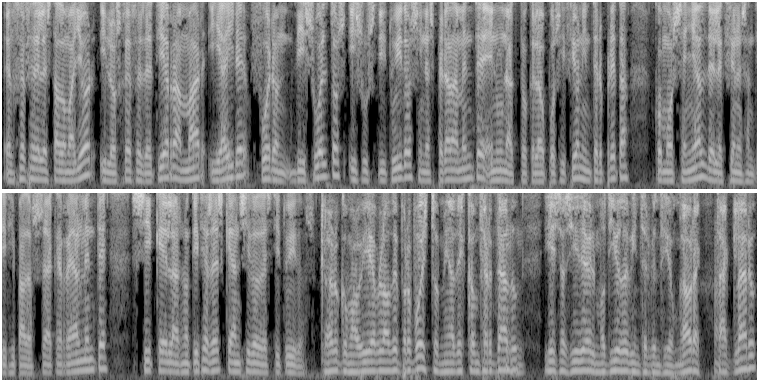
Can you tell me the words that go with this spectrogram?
El jefe del Estado Mayor y los jefes de tierra, mar y aire fueron disueltos y sustituidos inesperadamente en un acto que la oposición interpreta como señal de elecciones anticipadas. O sea que realmente sí que las noticias es que han sido destituidos. Claro, como había hablado de propuesto, me ha desconcertado y ese ha sido el motivo de mi intervención. Ahora está claro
